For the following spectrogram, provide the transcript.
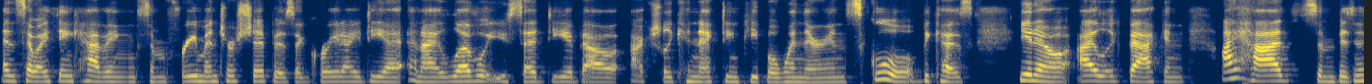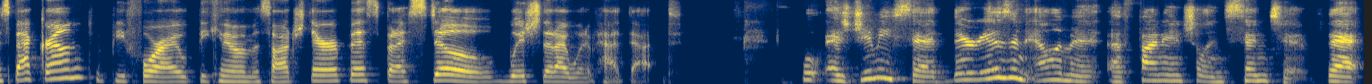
And so I think having some free mentorship is a great idea. And I love what you said, Dee, about actually connecting people when they're in school, because, you know, I look back and I had some business background before I became a massage therapist, but I still wish that I would have had that. Well, as Jimmy said, there is an element of financial incentive that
